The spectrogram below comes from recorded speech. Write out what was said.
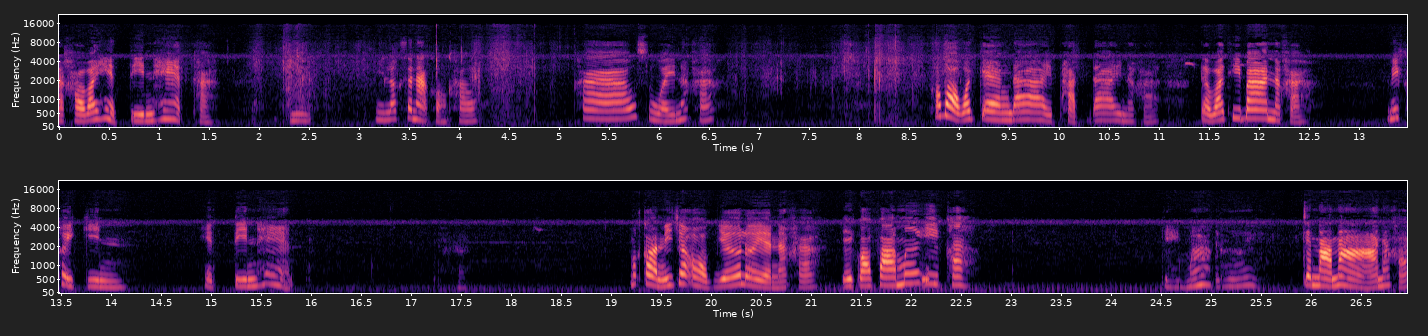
นะคะ ว่าเห็ดตีนแหดค่ะนี่นี่ลักษณะของเขาขาวสวยนะคะเขาบอกว่าแกงได้ผัดได้นะคะ แต่ว่าที่บ้านนะคะ ไม่เคยกิน เห็ดตีนแหดเมื่อก่อนนี้จะออกเยอะเลยอะนะคะใหญ่กว่าฟาร์มเมอร์อีกค่ะ ใหญ่มากเลย จะหนาหนาๆนะคะ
